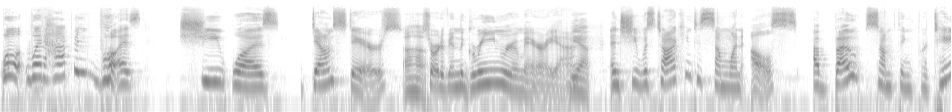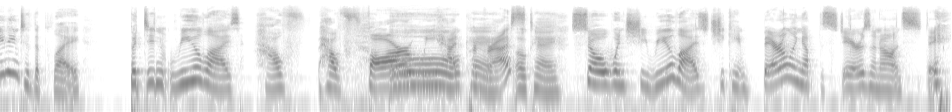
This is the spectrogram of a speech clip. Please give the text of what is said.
well, what happened was she was downstairs, uh-huh. sort of in the green room area. Yeah. And she was talking to someone else about something pertaining to the play, but didn't realize how how far we Oh, had okay, progressed. okay. So when she realized, she came barreling up the stairs and on stage.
